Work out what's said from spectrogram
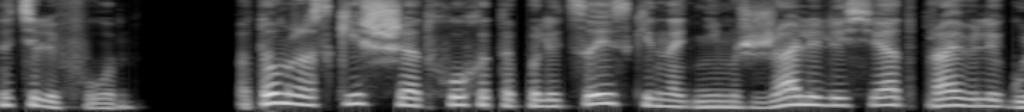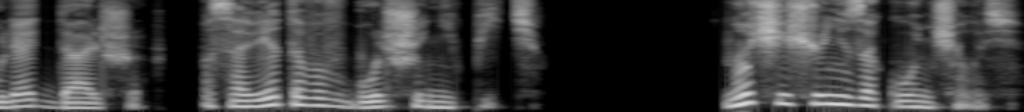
на телефон. Потом раскисшие от хохота полицейские над ним сжалились и отправили гулять дальше, посоветовав больше не пить. Ночь еще не закончилась.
